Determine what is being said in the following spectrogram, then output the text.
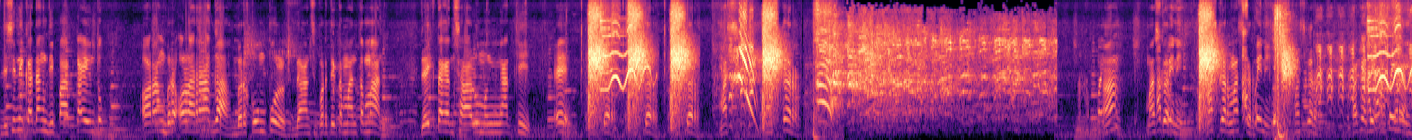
Di sini kadang dipakai untuk orang berolahraga, berkumpul dengan seperti teman-teman. Jadi kita akan selalu mengingati, eh, masker, masker, masker, mas, masker. Apa Hah? ini? Masker Apa ini? Masker, masker. Apa ini? Masker. Pakai deh masker. ini?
